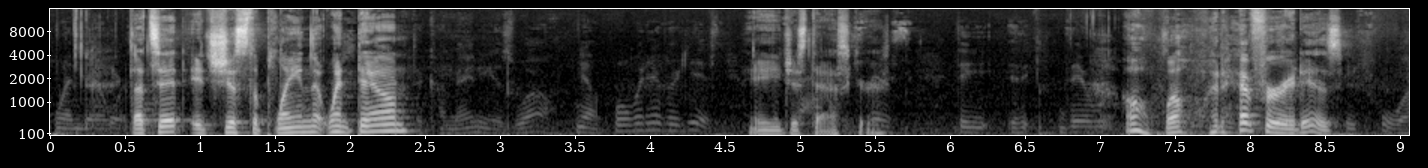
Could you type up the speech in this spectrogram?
when there were. That's it. It's just the plane that went down. The well. Yeah, well, whatever it is. Yeah, you just ask her. Oh, well, whatever it is. Before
